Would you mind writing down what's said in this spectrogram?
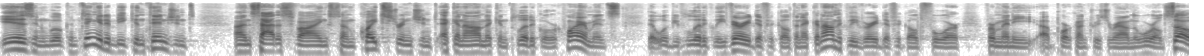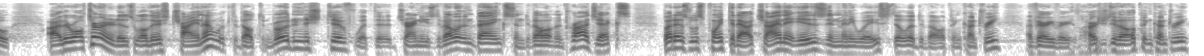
is and will continue to be contingent on satisfying some quite stringent economic and political requirements that will be politically very difficult and economically very difficult for, for many uh, poor countries around the world. So are there alternatives? Well, there's China with the Belt and Road Initiative, with the Chinese development banks and development projects. But as was pointed out, China is in many ways still a developing country, a very, very large developing country.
